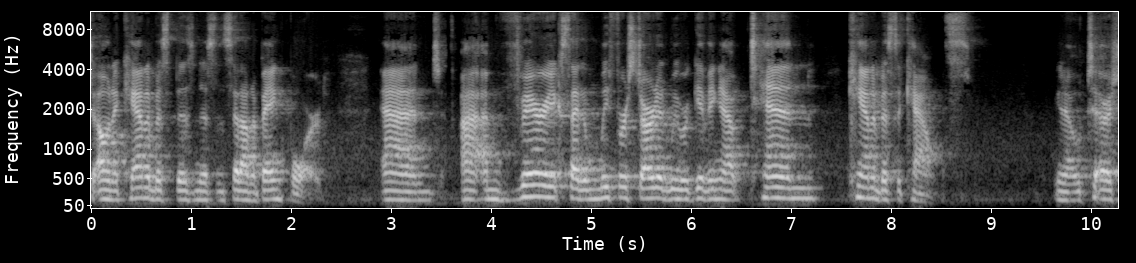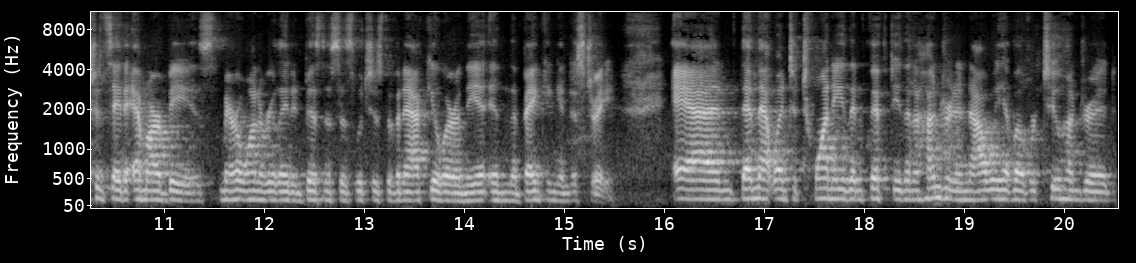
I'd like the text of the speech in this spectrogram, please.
to own a cannabis business and sit on a bank board. And i'm very excited. When we first started we were giving out 10 cannabis accounts you know to, i should say to mrbs marijuana related businesses which is the vernacular in the in the banking industry. And then that went to 20 then 50 then 100 and now we have over 200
